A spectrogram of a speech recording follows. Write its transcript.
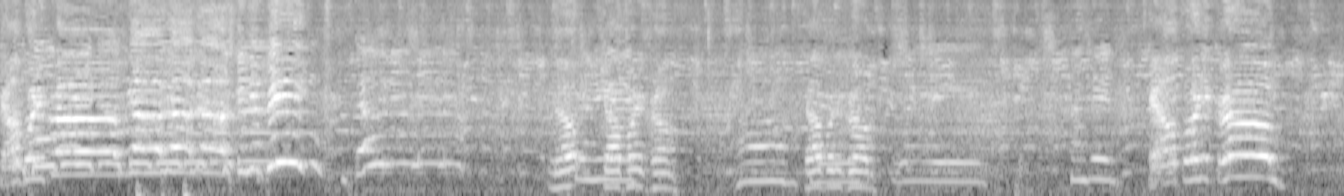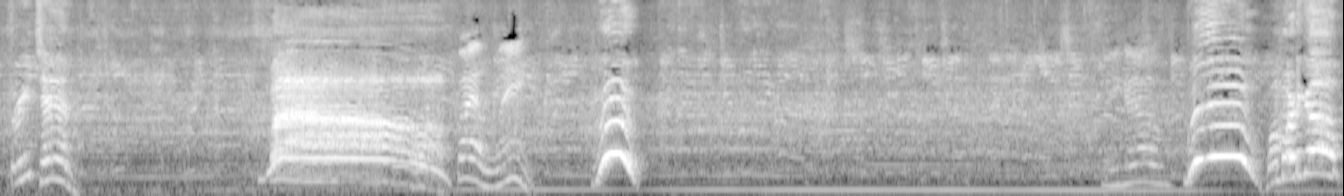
Cowboy to Crow! Go, go, go! It's gonna get! No, no, no, no. Nope, California Chrome. Uh, California Chrome. Hundred. California Chrome! 310. Wow! Ooh, by a length. Woo! There you go. Woo! One more to go.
